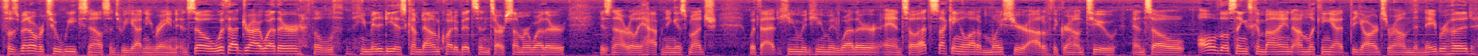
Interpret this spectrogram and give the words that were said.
So it's been over two weeks now since we got any rain. And so with that dry weather, the humidity has come down quite a bit since our summer weather is not really happening as much with that humid, humid weather. And so that's sucking a lot of moisture out of the ground too. And so all of those things combined, I'm looking at the yards around the neighborhood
